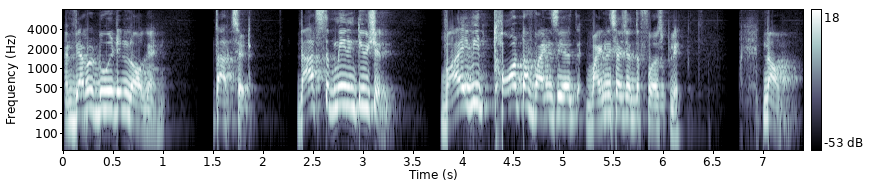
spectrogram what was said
and we have to do it in log n. That's it. That's the main intuition. Why we thought of binary search, binary search at the first place. Now,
